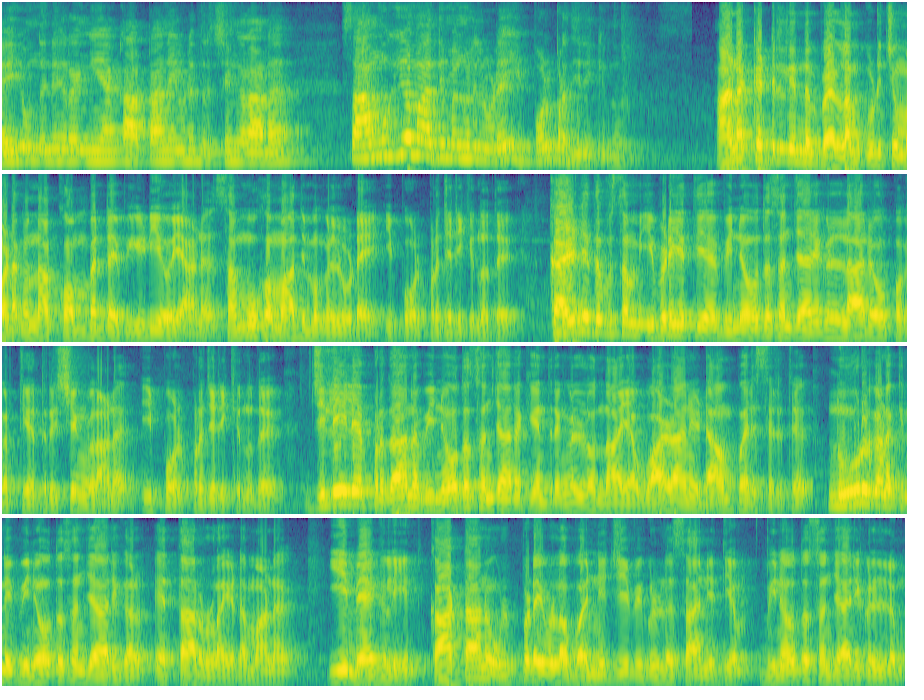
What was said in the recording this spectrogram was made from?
മെയ് ഒന്നിന് ഇറങ്ങിയ കാട്ടാനയുടെ ദൃശ്യങ്ങളാണ് സാമൂഹിക മാധ്യമങ്ങളിലൂടെ ഇപ്പോൾ പ്രചരിക്കുന്നത്. അണക്കെട്ടിൽ നിന്നും വെള്ളം കുടിച്ചു മടങ്ങുന്ന കൊമ്പന്റെ വീഡിയോയാണ് സമൂഹ മാധ്യമങ്ങളിലൂടെ ഇപ്പോൾ പ്രചരിക്കുന്നത്. കഴിഞ്ഞ ദിവസം ഇവിടെയെത്തിയ വിനോദസഞ്ചാരികളിൽ ആരോ പകർത്തിയ ദൃശ്യങ്ങളാണ് ഇപ്പോൾ പ്രചരിക്കുന്നത്. ജില്ലയിലെ പ്രധാന വിനോദസഞ്ചാര കേന്ദ്രങ്ങളിലൊന്നായ വാഴാനി ഡാം പരിസരത്ത് നൂറുകണക്കിന് വിനോദസഞ്ചാരികൾ എത്താറുള്ള ഇടമാണ്. ഈ മേഖലയിൽ കാട്ടാന ഉൾപ്പെടെയുള്ള വന്യജീവികളുടെ സാന്നിധ്യം വിനോദസഞ്ചാരികളിലും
